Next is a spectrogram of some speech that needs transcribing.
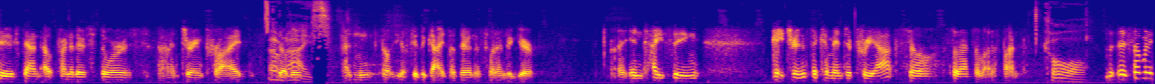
to stand out front of their stores uh, during Pride. Oh, So we'll- nice. and you'll see the guys out there in the sweat under gear, uh, enticing patrons to come into Priape. So, so that's a lot of fun. Cool. There's so many.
